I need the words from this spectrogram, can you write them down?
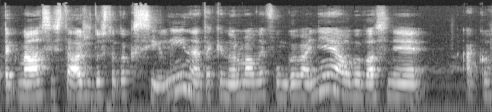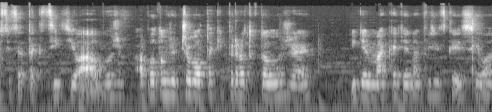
tak mala si stále že dostatok síly na také normálne fungovanie, alebo vlastne ako si sa tak cítila, alebo že, a potom, že čo bol taký prírod k tomu, že idem makať na fyzickej sile?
